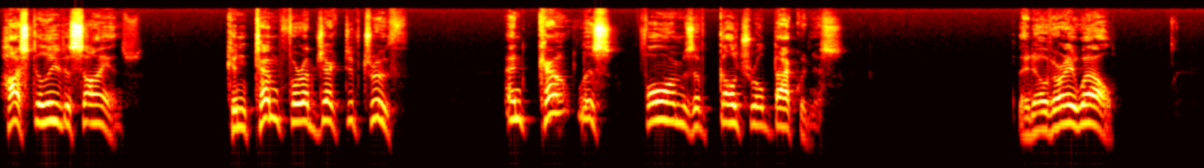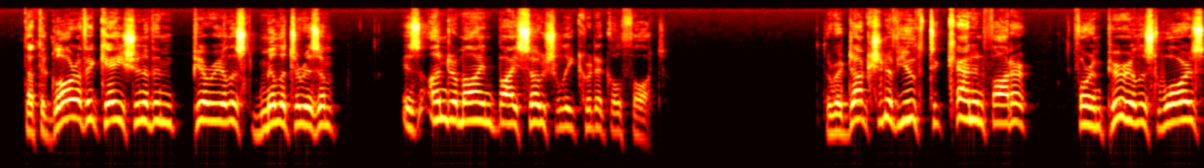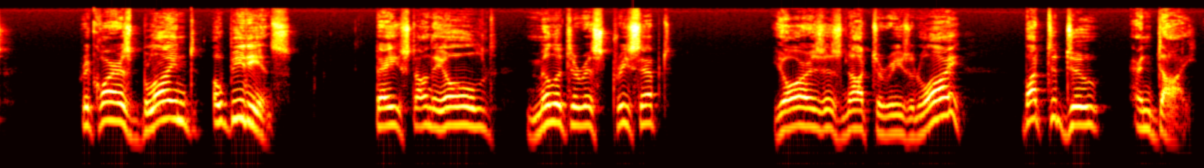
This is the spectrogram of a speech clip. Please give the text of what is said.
hostility to science, contempt for objective truth, and countless forms of cultural backwardness. They know very well that the glorification of imperialist militarism is undermined by socially critical thought. The reduction of youth to cannon fodder for imperialist wars requires blind obedience based on the old militarist precept yours is not to reason why, but to do and die.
